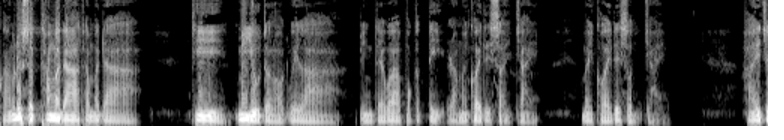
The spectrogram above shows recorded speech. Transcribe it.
ความรู้สึกธรรมดาธรรมดาที่มีอยู่ตลอดเวลา เพียงแต่ว่าปกติเราไม่ค่อยได้ใส่ใจ ไม่ค่อยได้สนใจ หายใจ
